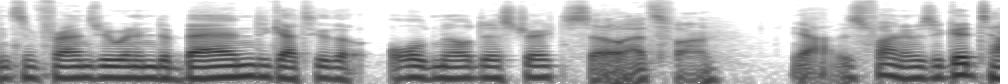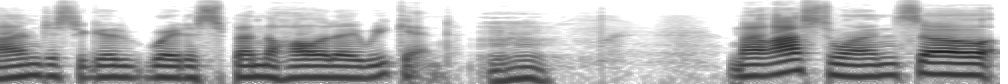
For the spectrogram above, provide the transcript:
and some friends. We went into Bend, got to the Old Mill District. So oh, that's fun. yeah, it was fun. It was a good time. Just a good way to spend the holiday weekend. Mm-hmm. My last one. So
